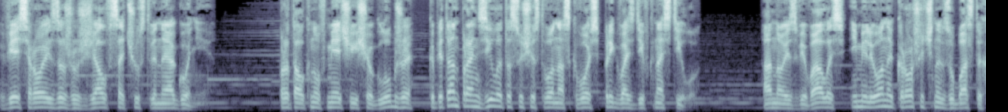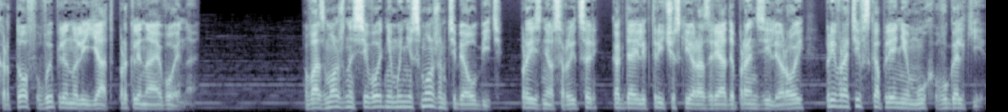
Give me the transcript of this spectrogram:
Весь рой зажужжал в сочувственной агонии. Протолкнув меч еще глубже, капитан пронзил это существо насквозь, пригвоздив к настилу. Оно извивалось, и миллионы крошечных зубастых ртов выплюнули яд, проклиная воина. «Возможно, сегодня мы не сможем тебя убить», – произнес рыцарь, когда электрические разряды пронзили рой, превратив скопление мух в угольки.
